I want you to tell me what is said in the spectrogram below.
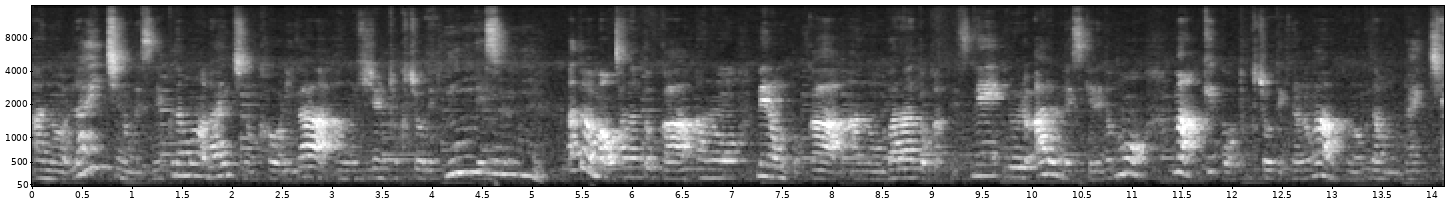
あのライチのですね果物ライチの香りがあの非常に特徴的です。あとはまあお花とかあのメロンとかあのバラとかですねいろいろあるんですけれどもまあ結構特徴的なのがこの果物ライチ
